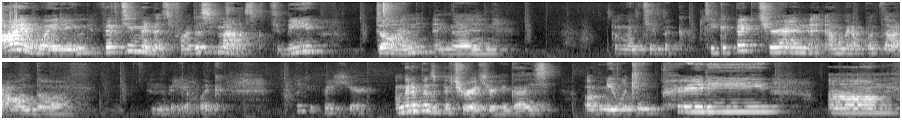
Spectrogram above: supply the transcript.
I am waiting 15 minutes for this mask to be done and then I'm gonna take a, take a picture and I'm gonna put that on the in the video like like right here I'm gonna put the picture right here you guys of me looking pretty um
